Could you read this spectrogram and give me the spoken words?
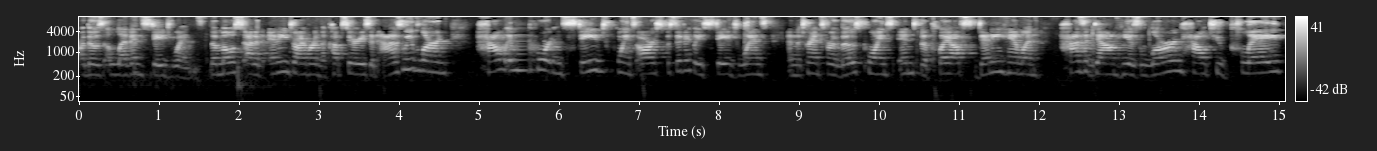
are those 11 stage wins, the most out of any driver in the Cup Series. And as we've learned, how important stage points are, specifically stage wins, and the transfer of those points into the playoffs. Denny Hamlin has it down. He has learned how to play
